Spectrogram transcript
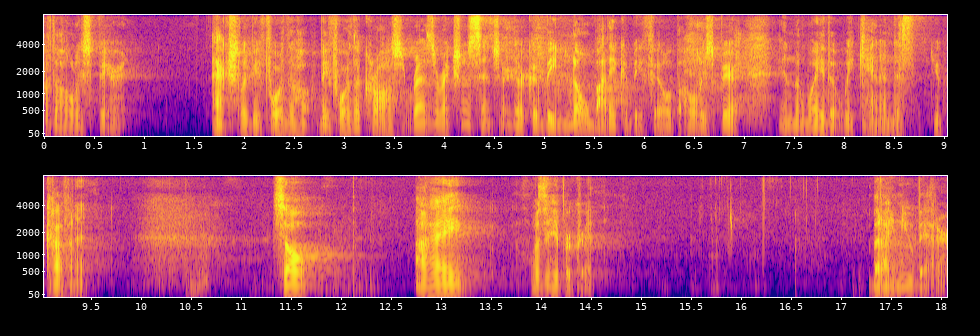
with the Holy Spirit. Actually, before the, before the cross, resurrection, ascension, there could be nobody could be filled with the Holy Spirit in the way that we can in this new covenant. So I was a hypocrite, but I knew better.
